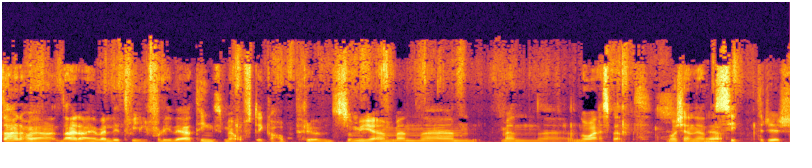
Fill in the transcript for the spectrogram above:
der, har jeg, der er jeg veldig i tvil, fordi det er ting som jeg ofte ikke har prøvd så mye. Men, eh, men eh, nå er jeg spent. Nå kjenner jeg at det sitrer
